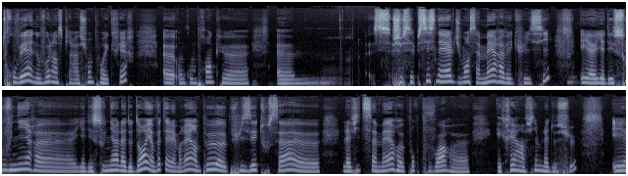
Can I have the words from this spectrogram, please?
trouver à nouveau l'inspiration pour écrire. on comprend que je sais, si ce n'est elle, du moins sa mère a vécu ici. Et euh, il y a des souvenirs, euh, il y a des souvenirs là-dedans. Et en fait, elle aimerait un peu euh, puiser tout ça, la vie de sa mère, pour pouvoir écrire un film là-dessus. Et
